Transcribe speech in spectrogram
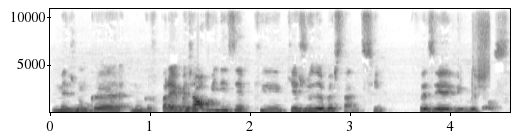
mas nunca, nunca reparei. Mas já ouvi dizer que, que ajuda bastante, sim, fazer reels.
